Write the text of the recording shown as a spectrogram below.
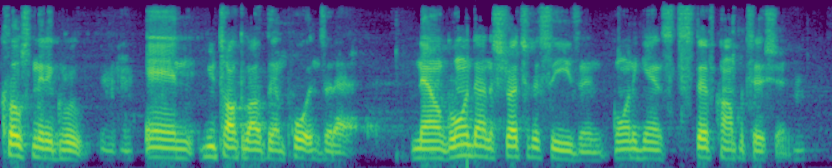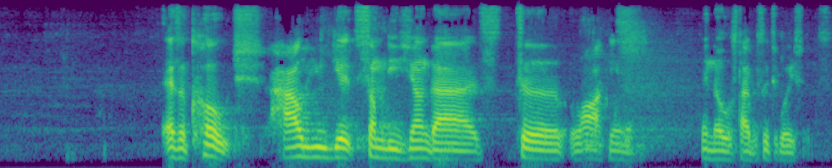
close knitted group. Mhm. And you talked about the importance of that. Now going down the stretch of the season, going against stiff competition. Mhm. As a coach, how do you get some of these young guys to lock in in those type of situations?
